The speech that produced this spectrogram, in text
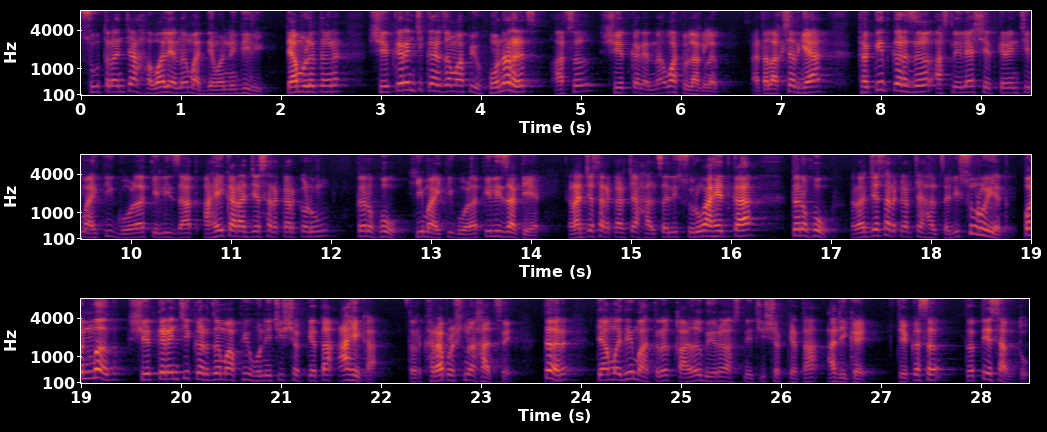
सूत्रांच्या हवाल्यानं माध्यमांनी दिली. त्यामुळे तर शेतकऱ्यांची कर्जमाफी होणारच असं शेतकऱ्यांना वाटू लागलं. आता लक्षात घ्या थकीत कर्ज असलेल्या शेतकऱ्यांची माहिती गोळा केली जात आहे का राज्य सरकारकडून? तर हो ही माहिती गोळा केली जाते राज्य सरकारच्या हालचाली सुरू आहेत का? तर हो राज्य सरकारच्या हालचाली सुरू आहेत. पण मग शेतकऱ्यांची कर्जमाफी होण्याची शक्यता आहे का? तर खरा प्रश्न हाच आहे. तर त्यामध्ये मात्र काळं बेरं असण्याची शक्यता अधिक आहे. ते कसं? तर ते सांगतो.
